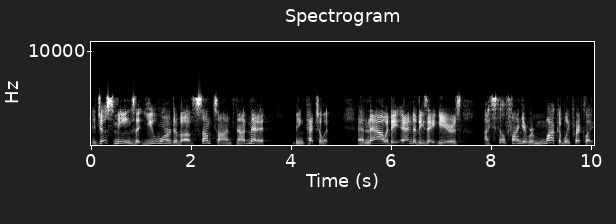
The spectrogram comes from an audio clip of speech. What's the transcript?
It just means that you weren't above sometimes, now admit it, being petulant. And now at the end of these eight years, I still find you remarkably prickly.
